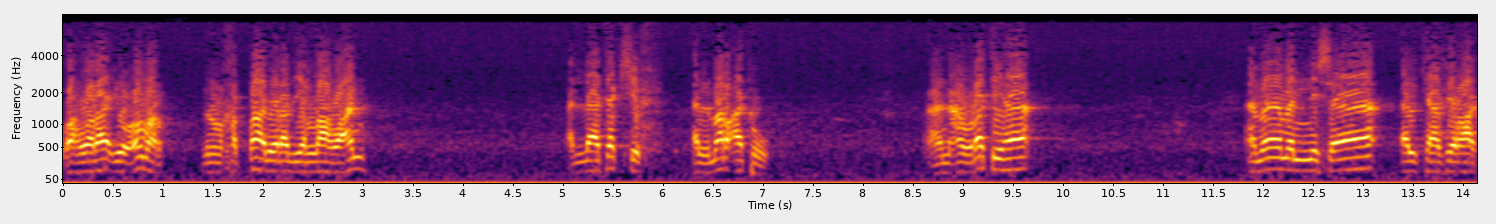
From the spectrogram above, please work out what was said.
وهو رأي عمر بن الخطاب رضي الله عنه الا تكشف المرأة عن عورتها أمام النساء الكافرات.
